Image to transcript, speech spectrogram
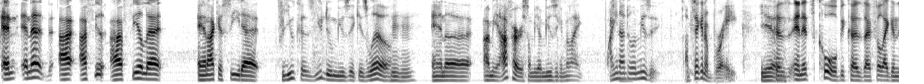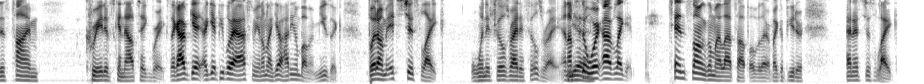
And and that I I feel I feel that, and I can see that for you because you do music as well. Mm-hmm. And uh, I mean, I've heard some of your music and been like, why are you not doing music? I'm taking a break. Yeah. Because and it's cool because I feel like in this time, creatives can now take breaks. Like I get I get people that ask me, and I'm like, yo, how do you know about my music? But um, it's just like when it feels right, it feels right. And I'm Yeah. still work. I have like ten songs on my laptop over there, my computer, and it's just like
